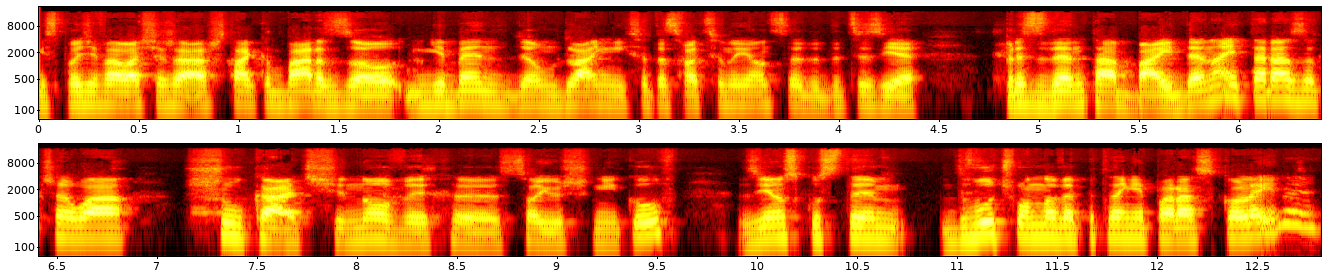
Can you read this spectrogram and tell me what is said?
nie spodziewała się, że aż tak bardzo nie będą dla nich satysfakcjonujące decyzje prezydenta Bidena i teraz zaczęła szukać nowych e, sojuszników. W związku z tym dwuczłonowe pytanie po raz kolejny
